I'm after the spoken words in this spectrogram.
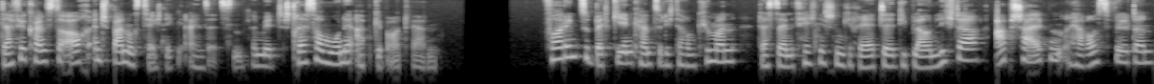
Dafür kannst du auch Entspannungstechniken einsetzen, damit Stresshormone abgebaut werden. Vor dem Zubettgehen kannst du dich darum kümmern, dass deine technischen Geräte die blauen Lichter abschalten, herausfiltern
